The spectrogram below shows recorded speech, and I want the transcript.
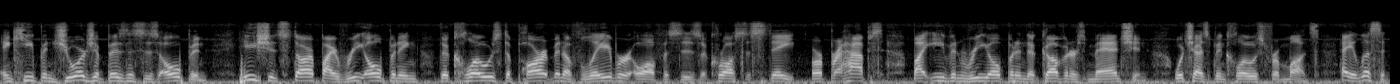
in keeping Georgia businesses open, he should start by reopening the closed Department of Labor offices across the state, or perhaps by even reopening the governor's mansion, which has been closed for months. Hey, listen,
